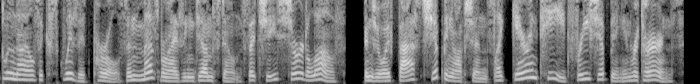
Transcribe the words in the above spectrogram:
Blue Nile's exquisite pearls and mesmerizing gemstones that she's sure to love. Enjoy fast shipping options like guaranteed free shipping and returns.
